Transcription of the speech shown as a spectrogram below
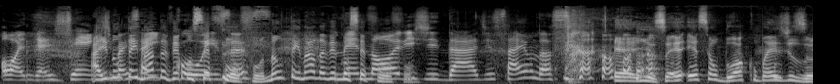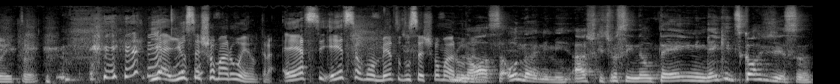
Olha, gente. Aí não tem nada a ver com ser fofo. Não tem nada a ver com ser fofo. Menores de idade saiam da sala. É isso. Esse é o bloco mais 18. e aí o Sechomaru entra. Esse, esse é o momento do Sechomaru. Nossa, unânime. Acho que, tipo assim, não tem ninguém que discorde disso.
